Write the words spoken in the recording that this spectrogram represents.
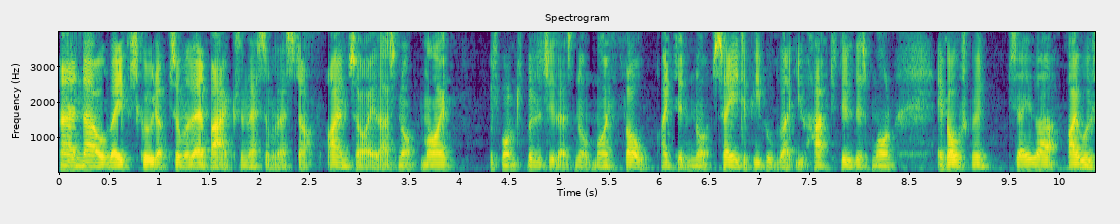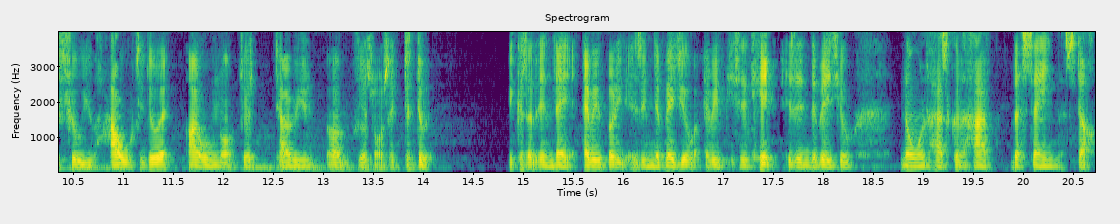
and now they've screwed up some of their bags and their some of their stuff. I'm sorry, that's not my responsibility. That's not my fault. I did not say to people that you have to do this mod. If I was going to say that, I would show you how to do it. I will not just tell you. I'm just want to say just do it, because at the end of the day, everybody is individual. Every piece of kit is individual. No one has going to have the same stuff.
